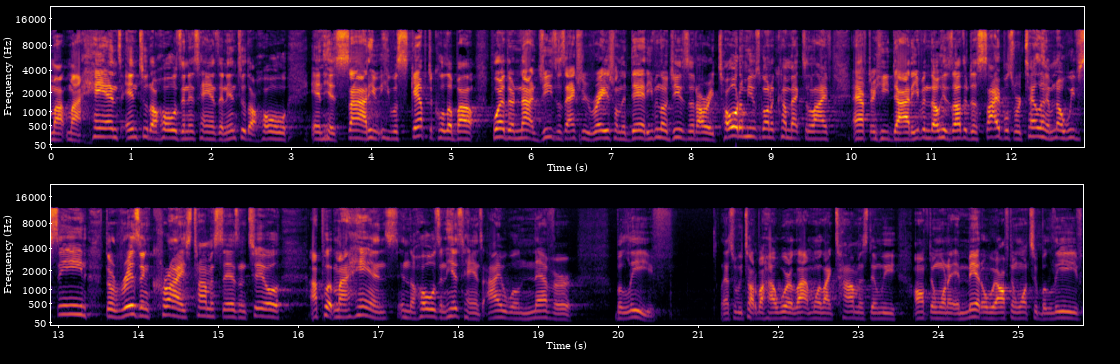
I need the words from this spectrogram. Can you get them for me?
my, my hands into the holes in his hands and into the hole in his side. He, he was skeptical about whether or not Jesus actually raised from the dead, even though Jesus had already told him he was going to come back to life after he died, even though his other disciples were telling him, No, we've seen the risen Christ. Thomas says, Until I put my hands in the holes in his hands, I will never believe. That's what we talked about how we're a lot more like Thomas than we often want to admit or we often want to believe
